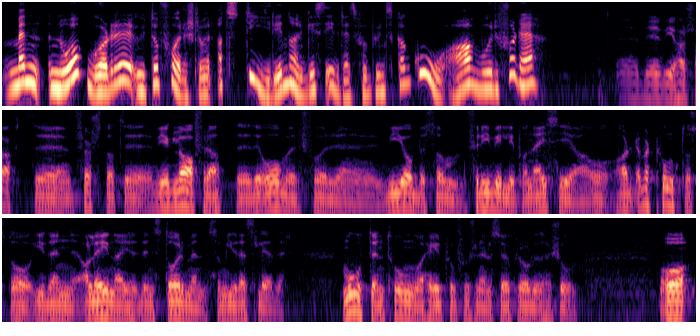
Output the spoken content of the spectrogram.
men nå går dere ut og foreslår at styret i Norges idrettsforbund skal gå av. Hvorfor det? Eh, det Vi har sagt uh, først at uh, vi er glad for at uh, det er over, for vi jobber som frivillig på nei-sida. Og har det vært tungt å stå i den, alene i den stormen som idrettsleder mot en tung og helprofesjonell søkerorganisasjon. Og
